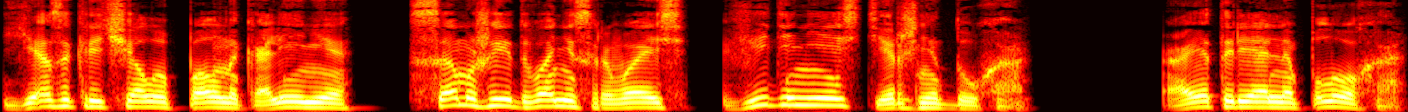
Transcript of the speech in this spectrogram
Я закричал, упал на колени, сам уже едва не срываясь в видение стержня духа. А это реально плохо,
